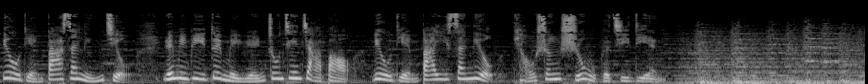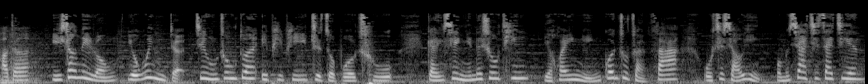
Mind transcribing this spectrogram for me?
六点八三零九，人民币对美元中间价报六点八一三六，调升十五个基点。好的，以上内容由 Wind 金融终端 APP 制作播出，感谢您的收听，也欢迎您关注转发。我是小颖，我们下期再见。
